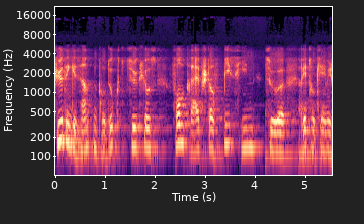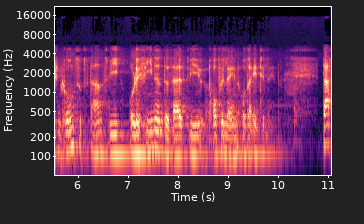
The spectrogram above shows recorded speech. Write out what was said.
für den gesamten Produktzyklus vom Treibstoff bis hin zur petrochemischen Grundsubstanz wie Olefinen, das heißt wie Propylen oder Ethylen. Das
